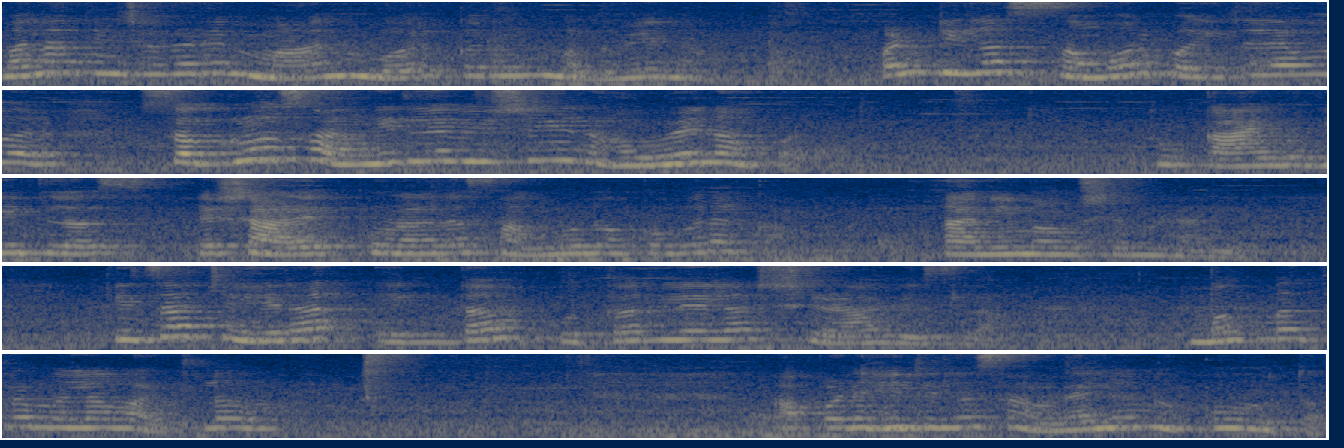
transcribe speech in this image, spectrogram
मला तिच्याकडे मान वर करून बघवेना पण तिला समोर बघितल्यावर सगळं सांगितल्याविषयी राहवेना पण. तू काय बघितलंस हे शाळेत कुणाला सांगू नको बरं का? तानी मावशी म्हणाली. तिचा चेहरा एकदम उतरलेला शिळा दिसला. मग मात्र मला वाटलं आपण हे तिला सांगायला नको होतं.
